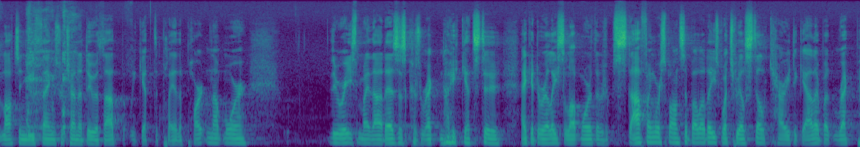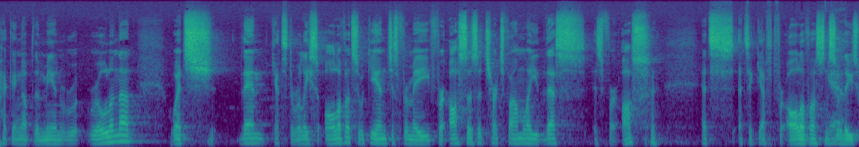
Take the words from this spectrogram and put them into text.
lots of new things we're trying to do with that but we get to play the part in that more the reason why that is is because Rick now gets to I get to release a lot more of the staffing responsibilities, which we'll still carry together, but Rick picking up the main ro- role in that, which then gets to release all of it. So again, just for me, for us as a church family, this is for us. it's it's a gift for all of us, and yeah. so these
